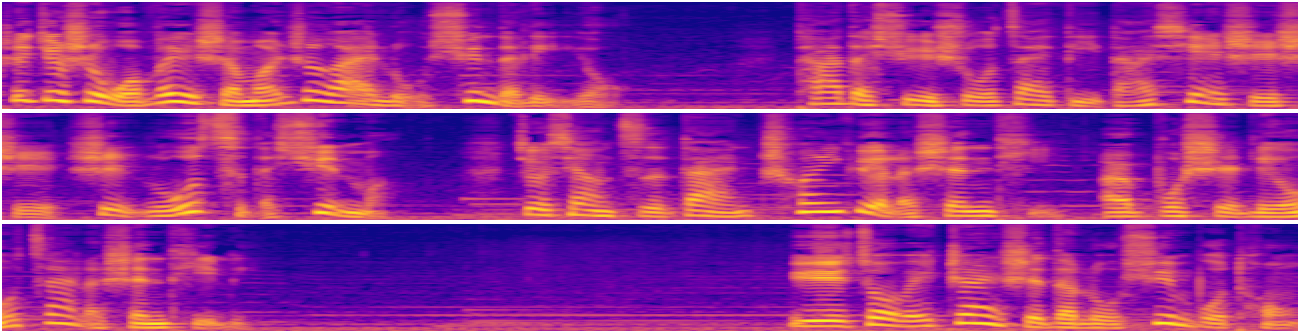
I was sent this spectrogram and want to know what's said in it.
这就是我为什么热爱鲁迅的理由。他的叙述在抵达现实时是如此的迅猛，就像子弹穿越了身体，而不是留在了身体里。与作为战士的鲁迅不同，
